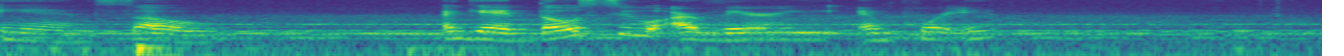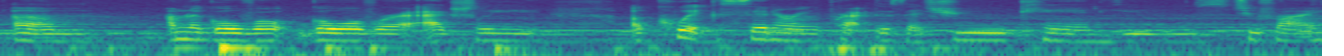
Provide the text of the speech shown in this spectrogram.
And so, again, those two are very important. Um, I'm gonna go over, go over actually a quick centering practice that you can use to find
